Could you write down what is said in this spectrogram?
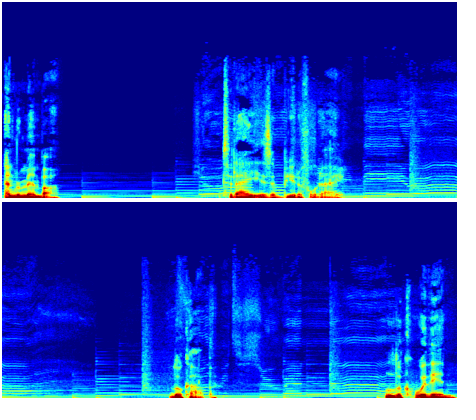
And remember, today is a beautiful day. Look up, look within.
